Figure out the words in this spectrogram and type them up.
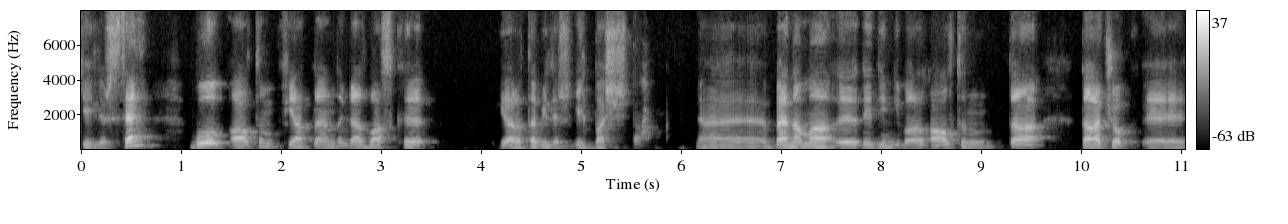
gelirse bu altın fiyatlarında biraz baskı yaratabilir ilk başta. Ee, ben ama e, dediğim gibi altında daha çok e,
